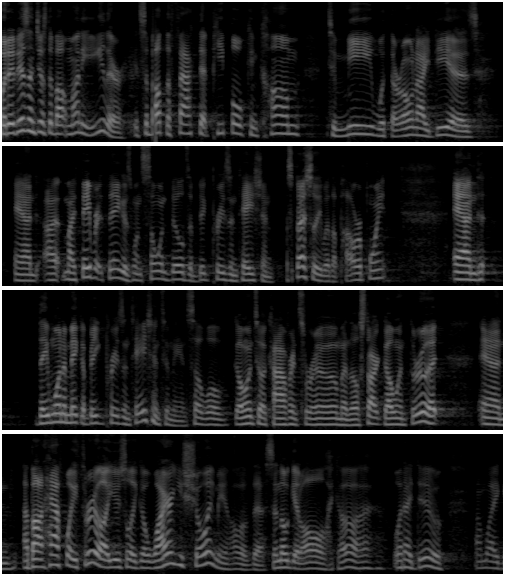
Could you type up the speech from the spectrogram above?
But it isn't just about money either. It's about the fact that people can come to me with their own ideas and uh, my favorite thing is when someone builds a big presentation, especially with a PowerPoint, and they want to make a big presentation to me. And so we'll go into a conference room and they'll start going through it. And about halfway through, I'll usually go, Why are you showing me all of this? And they'll get all like, Oh, what'd I do? I'm like,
